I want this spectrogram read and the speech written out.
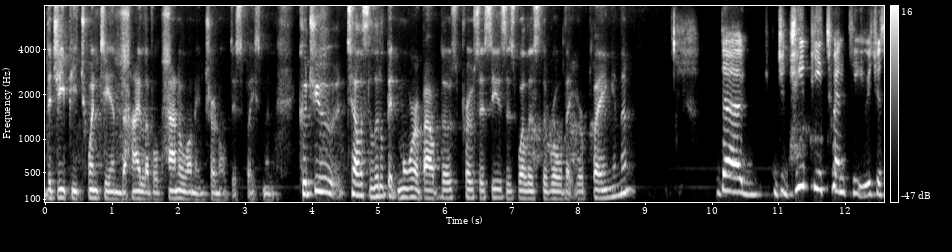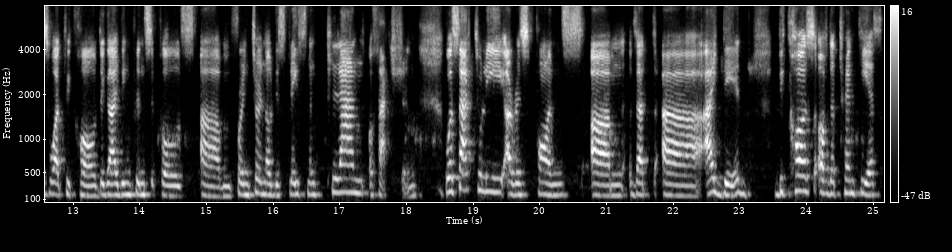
the GP20 and the high level panel on internal displacement. Could you tell us a little bit more about those processes as well as the role that you're playing in them? The GP20, which is what we call the guiding principles um, for internal displacement plan of action, was actually a response um, that uh, I did because of the 20th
